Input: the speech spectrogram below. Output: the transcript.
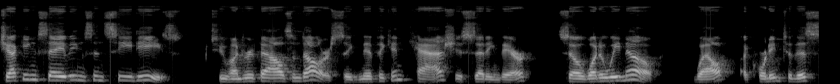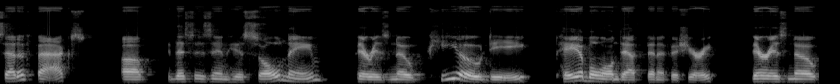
Checking savings and CDs, $200,000. Significant cash is sitting there. So what do we know? Well, according to this set of facts, uh, this is in his sole name. There is no POD, payable on death beneficiary. There is no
